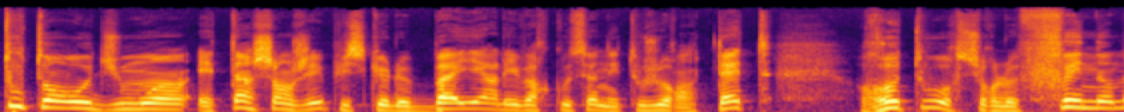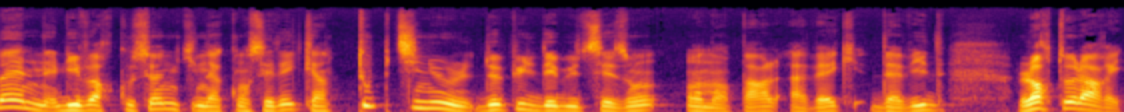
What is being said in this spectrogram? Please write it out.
tout en haut du moins est inchangé, puisque le Bayer Leverkusen est toujours en tête. Retour sur le phénomène Leverkusen qui n'a concédé qu'un tout petit nul depuis le début de saison. On en parle avec David Lortolari.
